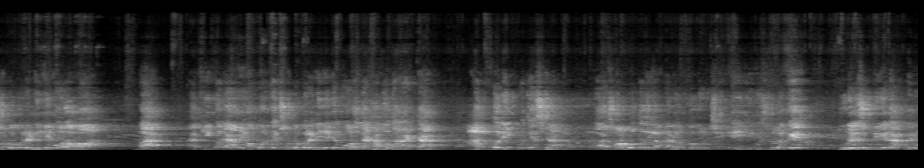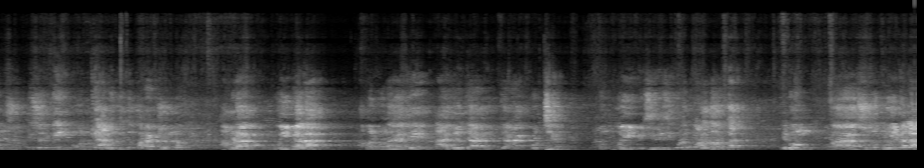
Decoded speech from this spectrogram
ছোট করে নিজে বড় হওয়া বা কি করে আমি অপরকে ছোট করে নিজেকে বড় দেখাবো তার একটা আন্তরিক প্রচেষ্টা সর্বতই আমরা লক্ষ্য করছি। এই জিনিসগুলোকে দূরে সরিয়ে রাখতে এবং সত্যি সত্যি মনকে আলোকিত করার জন্য আমরা বই মেলা আমার মনে হয় যে আয়োজন যারা যারা করছেন এবং বই বেশি বেশি করে পড়া দরকার এবং শুধু বই মেলা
